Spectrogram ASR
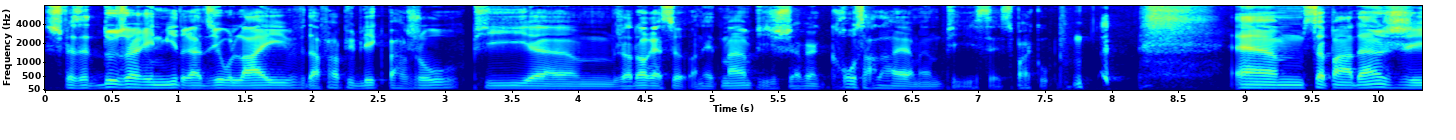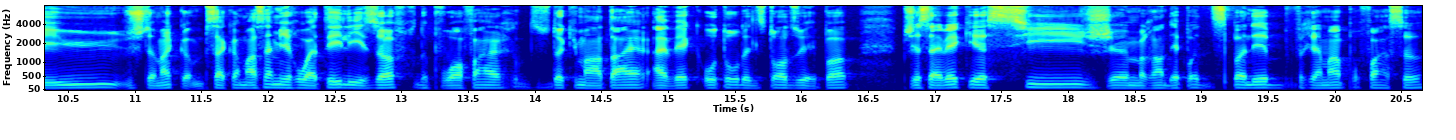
Je faisais deux heures et demie de radio live d'affaires publiques par jour. Puis euh, j'adorais ça, honnêtement. Puis j'avais un gros salaire, man. Puis c'est super cool. Cependant, j'ai eu justement comme ça a commencé à miroiter les offres de pouvoir faire du documentaire avec autour de l'histoire du hip-hop. Je savais que si je me rendais pas disponible vraiment pour faire ça,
